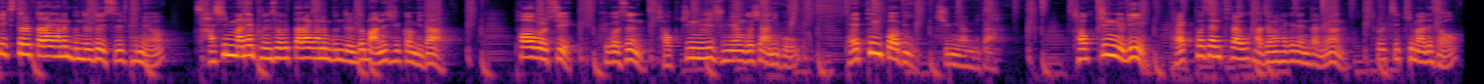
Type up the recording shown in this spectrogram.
픽스를 따라가는 분들도 있을 테며 자신만의 분석을 따라가는 분들도 많으실 겁니다. 파워볼 수익, 그것은 적중률이 중요한 것이 아니고 베팅법이 중요합니다. 적중률이 100%라고 가정을 하게 된다면 솔직히 말해서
